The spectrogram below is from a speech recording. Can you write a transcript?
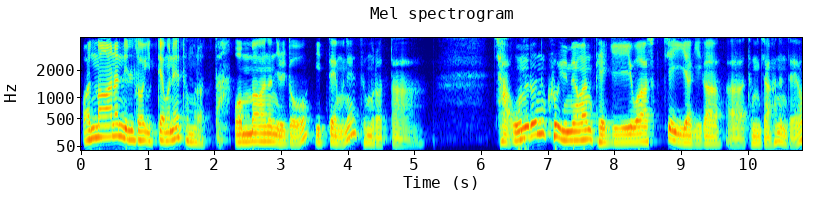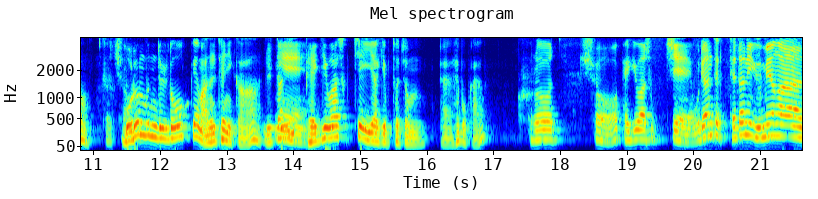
원망하는 일도 이 때문에 드물었다. 원망하는 일도 이 때문에 드물었다. 자, 오늘은 그 유명한 백이와 숙제 이야기가 아, 등장하는데요. 그렇죠. 모르는 분들도 꽤 많을 테니까 일단 예. 이 백이와 숙제 이야기부터 좀 예, 해볼까요? 그렇죠. 백이와 숙제 우리한테 대단히 유명한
